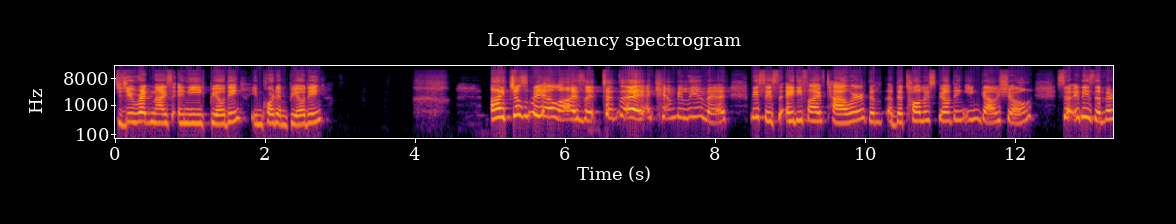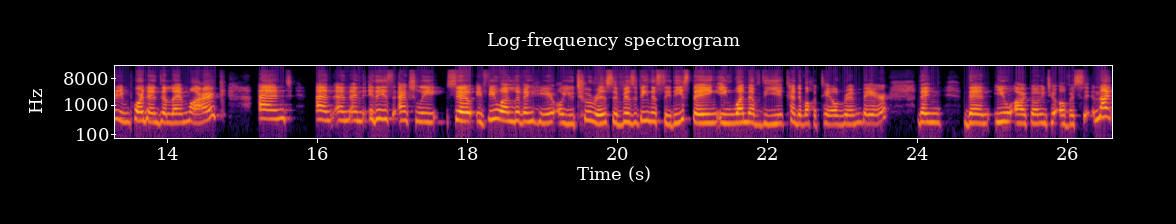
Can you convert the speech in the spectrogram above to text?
Did you recognize any building, important building? I just realized it today. I can't believe it. This is 85 Tower, the, the tallest building in Kaohsiung. So it is a very important landmark. And and, and and it is actually so if you are living here or you tourists visiting the city staying in one of the kind of a hotel room there then then you are going to oversee not,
